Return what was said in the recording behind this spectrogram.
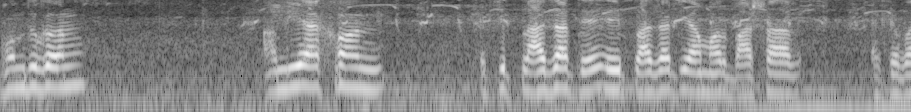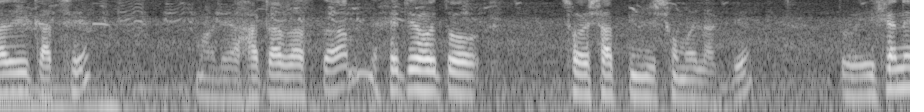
বন্ধুগণ, আমি এখন একটি প্লাজাতে, এই প্লাজাটি আমার বাসার একেবারেই কাছে মানে হাঁটার রাস্তা। হেঁটে হয়তো ছয় সাত মিনিট সময় লাগবে। তো এখানে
